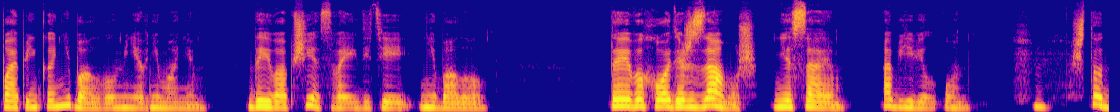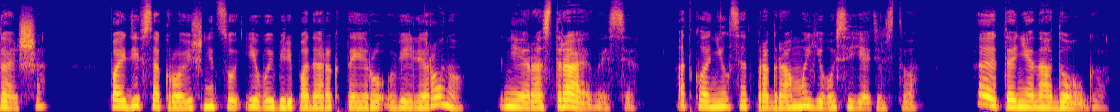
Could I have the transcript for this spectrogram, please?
Папенька не баловал меня вниманием. Да и вообще своих детей не баловал. «Ты выходишь замуж, Несаем!» — объявил он. «Хм, «Что дальше? Пойди в сокровищницу и выбери подарок Тейру Вейлерону?» «Не расстраивайся», — отклонился от программы его сиятельства. «Это ненадолго».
